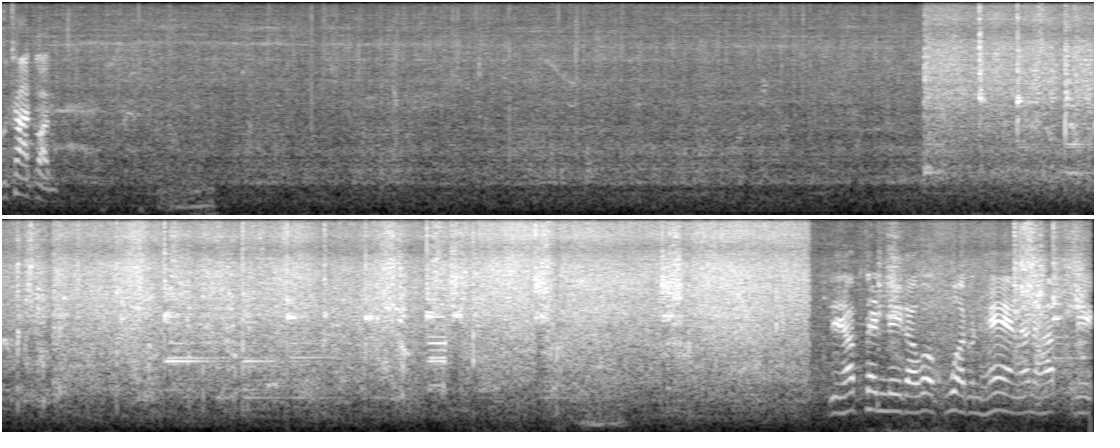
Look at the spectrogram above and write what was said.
รสชาติก่อน ครับ เส้นนี้เราก็คั่วจนแห้งแล้วนะครับ นี่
